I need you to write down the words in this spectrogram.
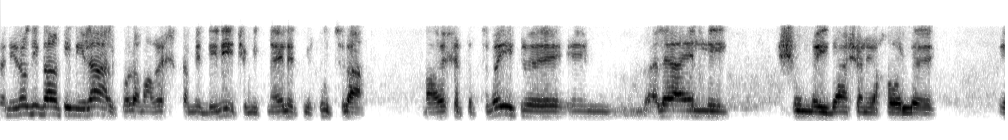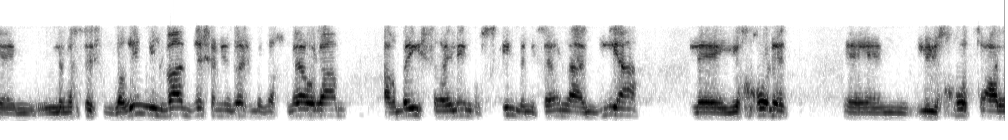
ואני לא דיברתי מילה על כל המערכת המדינית שמתנהלת מחוץ למערכת הצבאית, ועליה אין לי שום מידע שאני יכול אה, אה, לבסס דברים, מלבד זה שאני יודע שברחבי העולם הרבה ישראלים עוסקים בניסיון להגיע ליכולת אה, ללחוץ על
